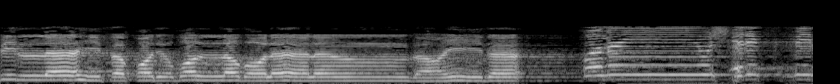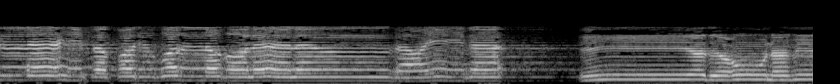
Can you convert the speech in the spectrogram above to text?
بالله فقد ضل ضلالا بعيدا. ومن يشرك بالله فقد ضل ضلالا بعيدا. إن يدعون من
